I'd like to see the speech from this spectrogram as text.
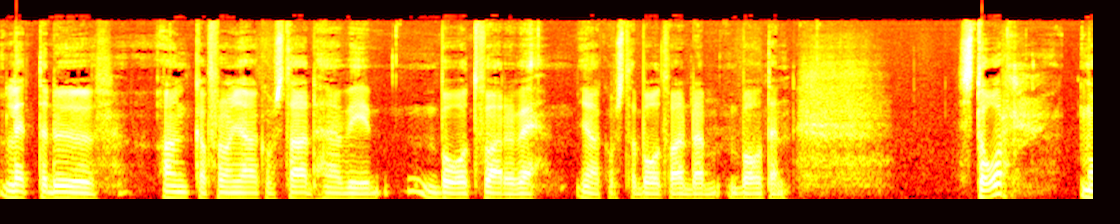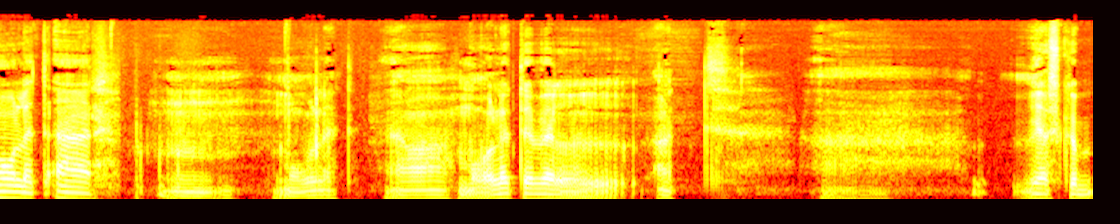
lättar du anka från Jakobstad här vid båtvarvet Jakobstad båtvarv där båten står. Målet är? Mm, målet? Ja, målet är väl att uh, jag ska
